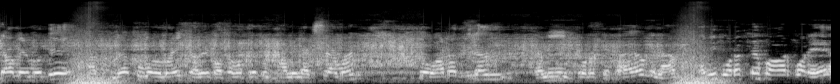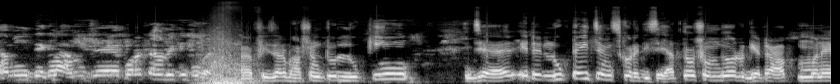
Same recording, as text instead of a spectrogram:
দামের মধ্যে। আপনারা খুব অমায়িক তাদের কথাবার্তা খুব ভালো লাগছে আমার। তো অর্ডার দিলাম, আমি প্রোডাক্টটা পাওয়াও গেলাম। আমি প্রোডাক্টটা পাওয়ার পরে আমি দেখলাম যে প্রোডাক্টটা অনেক উপকার। ফিজার ভার্সন টু লুকিং যে এটার লুকটাই চেঞ্জ করে দিছে। এত সুন্দর গেট আপ মানে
